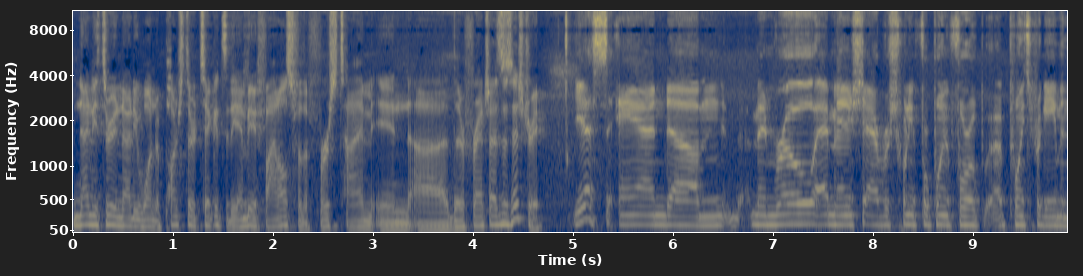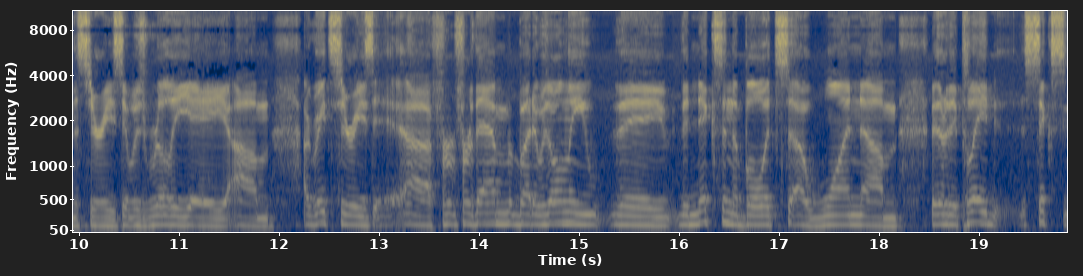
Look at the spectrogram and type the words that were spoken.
93 91 to punch their ticket to the NBA Finals for the first time in uh, their franchise's history. Yes, and um, Monroe managed to average 24.4 uh, points per game in the series. It was really a um, a great series uh, for for them, but it was only the the Knicks and the Bullets uh, won. Um, they, they played six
